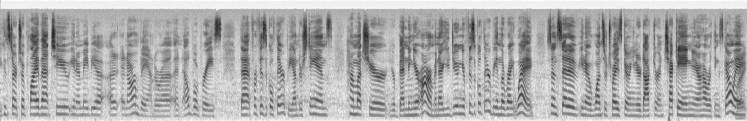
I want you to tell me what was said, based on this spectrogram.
you can start to apply that to, you know, maybe a, a, an armband or a, an elbow brace that for physical therapy understands how much you're you're bending your arm and are you doing your physical therapy in the right way. So instead of, you know, once or twice going to your doctor and checking, you know, how are things going, right,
